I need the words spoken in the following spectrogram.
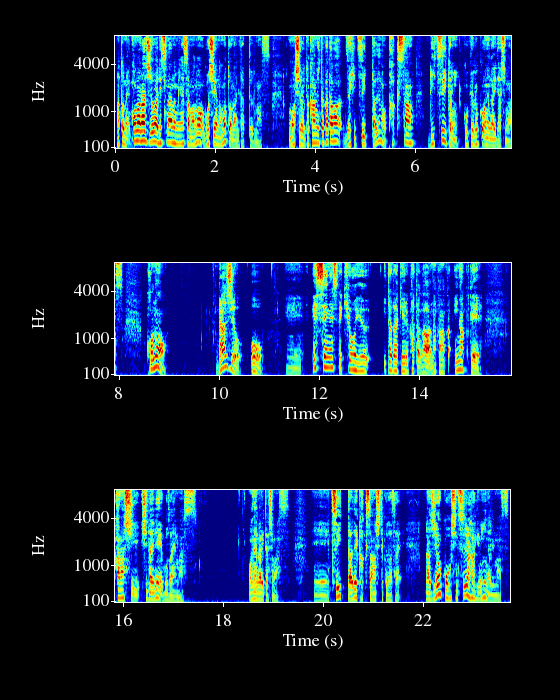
まとめ、このラジオはリスナーの皆様のご支援のもと成り立っております。面白いと感じた方は、ぜひ Twitter での拡散、リツイートにご協力お願いいたします。このラジオを、えー、SNS で共有いただける方がなかなかいなくて、悲しい次第でございます。お願いいたします。えー、Twitter で拡散してください。ラジオを更新する励みになります。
